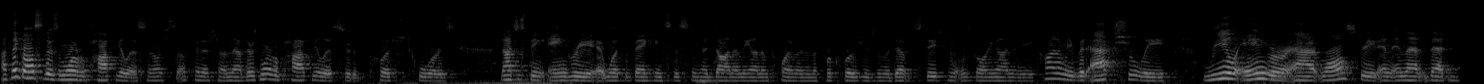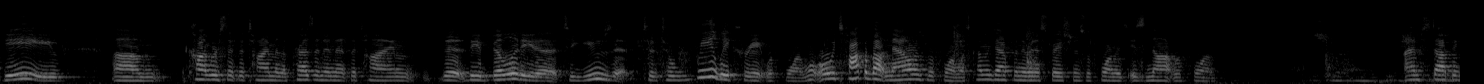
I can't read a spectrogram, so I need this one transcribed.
I think also there's more of a populist, and I'll, just, I'll finish on that, there's more of a populist sort of push towards not just being angry at what the banking system had done and the unemployment and the foreclosures and the devastation that was going on in the economy, but actually real anger at Wall Street, and, and that, that gave um, Congress at the time and the president at the time the, the ability to, to use it, to, to really create reform. What, what we talk about now is reform. What's coming down from the administration is reform, is, is not reform. Just remind me to finish I'm stopping-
